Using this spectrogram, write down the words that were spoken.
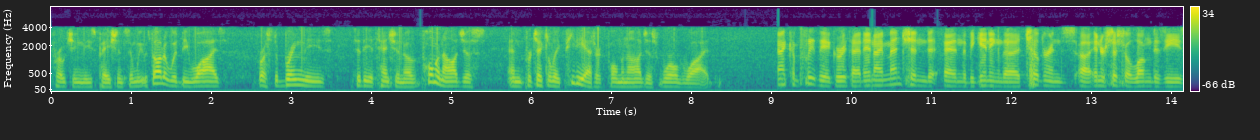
approaching these patients. And we thought it would be wise for us to bring these to the attention of pulmonologists and particularly pediatric pulmonologists worldwide. I completely agree with that. And I mentioned in the beginning the Children's uh, Interstitial Lung Disease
